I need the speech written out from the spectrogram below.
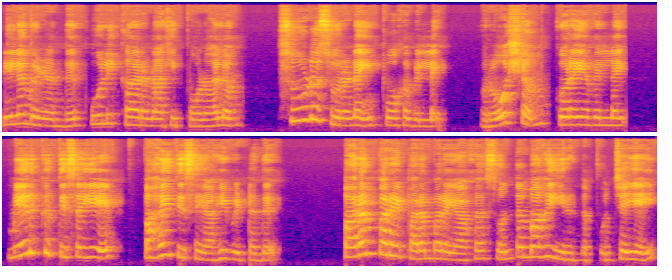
நிலமிழந்து கூலிக்காரனாகி போனாலும் சூடு சுரணை போகவில்லை. ரோஷம் குறையவில்லை. மேற்கு திசையே பகை திசையாகி விட்டது பரம்பரை பரம்பரையாக சொந்தமாக இருந்த புஞ்சையை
